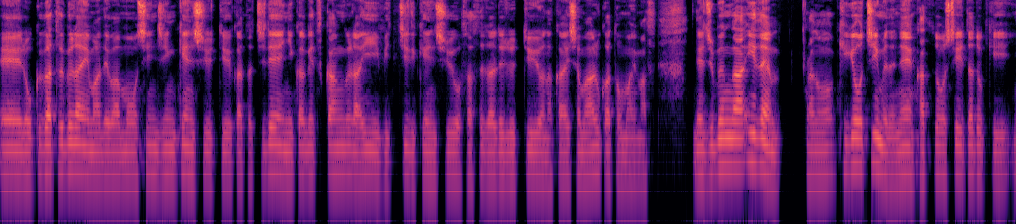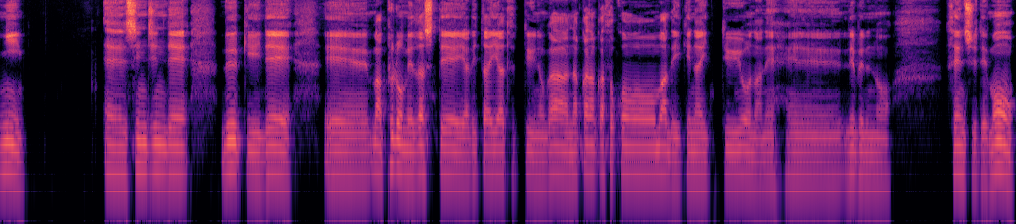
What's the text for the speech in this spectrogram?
えー6月ぐらいまではもう新人研修っていう形で2ヶ月間ぐらいびっちり研修をさせられるっていうような会社もあるかと思います。で、自分が以前、あの、企業チームでね、活動していた時に、えー新人で、ルーキーで、えーまあ、プロ目指してやりたいやつっていうのが、なかなかそこまでいけないっていうようなね、えレベルの選手でも、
